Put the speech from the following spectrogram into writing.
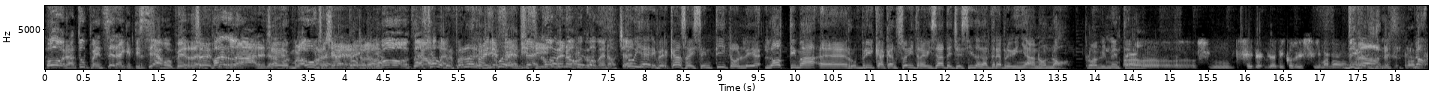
Ora tu penserai che ti stiamo per Certo, parlare della certo, Formula 1, ma cioè certo, Premio no. di Monza. Ma no? stiamo per parlare di Cioè, sì. Come no, quello- come no, certo. Tu ieri per caso hai sentito le- l'ottima eh, rubrica Canzoni travisate gestita da Andrea Prevignano o no? Probabilmente no. Uh, sì, de- de- dico di sì, ma no. Dico- No, Però- No,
